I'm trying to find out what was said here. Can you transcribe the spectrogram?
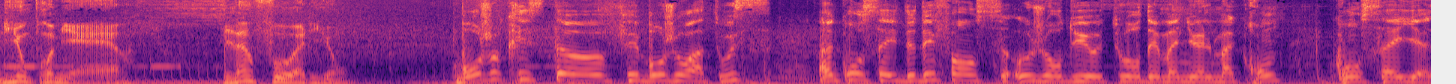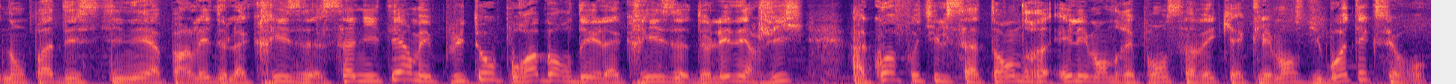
Lyon Première, l'info à Lyon. Bonjour Christophe et bonjour à tous. Un conseil de défense aujourd'hui autour d'Emmanuel Macron. Conseil non pas destiné à parler de la crise sanitaire, mais plutôt pour aborder la crise de l'énergie. À quoi faut-il s'attendre? Élément de réponse avec Clémence Dubois-Texero.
